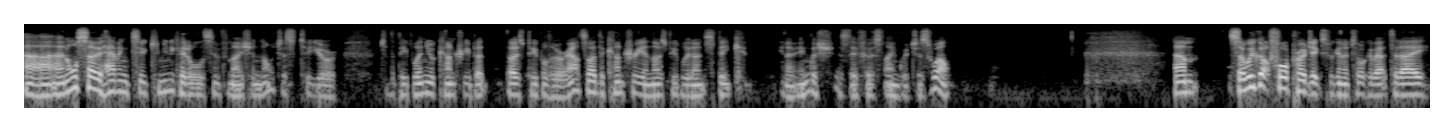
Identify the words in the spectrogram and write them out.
uh, and also having to communicate all this information not just to your to the people in your country, but those people who are outside the country and those people who don't speak you know English as their first language as well. Um, so we've got four projects we're going to talk about today.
